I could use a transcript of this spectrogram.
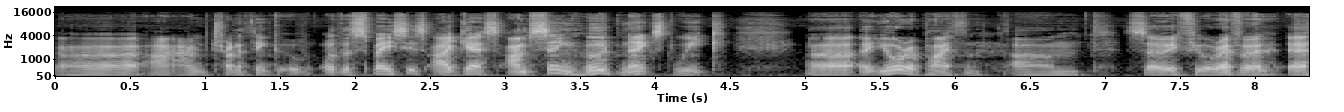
uh, I, am trying to think of other spaces. I guess I'm seeing Hood next week uh, at EuroPython. Um, so if you're ever uh,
